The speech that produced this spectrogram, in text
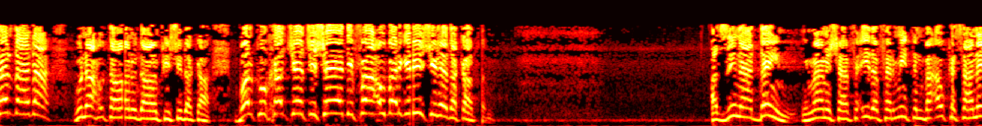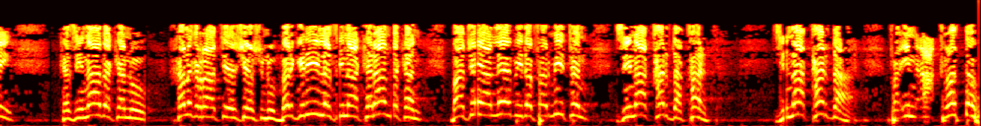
سەردادا گوناح و تاوان و داوام پیسی دەکات بەڵکو خەلچێکی بەرگریشی لێ الزنا دين امام شافعي ده فرميتن با أو كساني كزنا دكن خلق راتيشن برگري لزنا كران دكن باجيا ليبي ده فرميتن زنا قرد قرد. زنا قرد. فإن أقرضته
